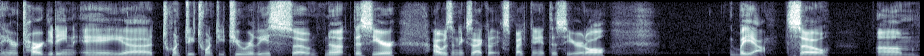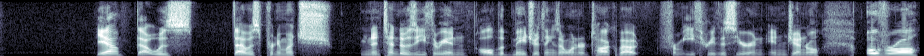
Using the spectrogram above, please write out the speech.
they are targeting a uh, 2022 release, so not this year. I wasn't exactly expecting it this year at all. But yeah, so um, yeah, that was that was pretty much Nintendo's E3 and all the major things I wanted to talk about from E3 this year in, in general. Overall,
